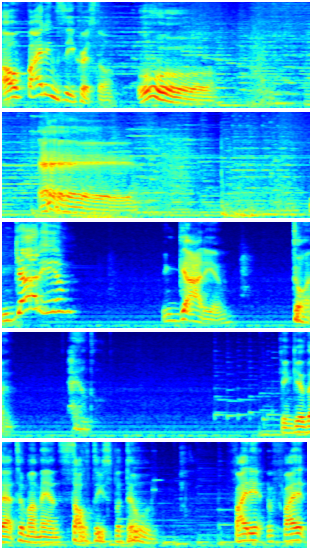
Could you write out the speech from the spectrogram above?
Oh, fighting Z Crystal. Ooh. Hey. Got him. Got him. Done. Handled. Can give that to my man Salty Spatoon. Fighting, fight,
